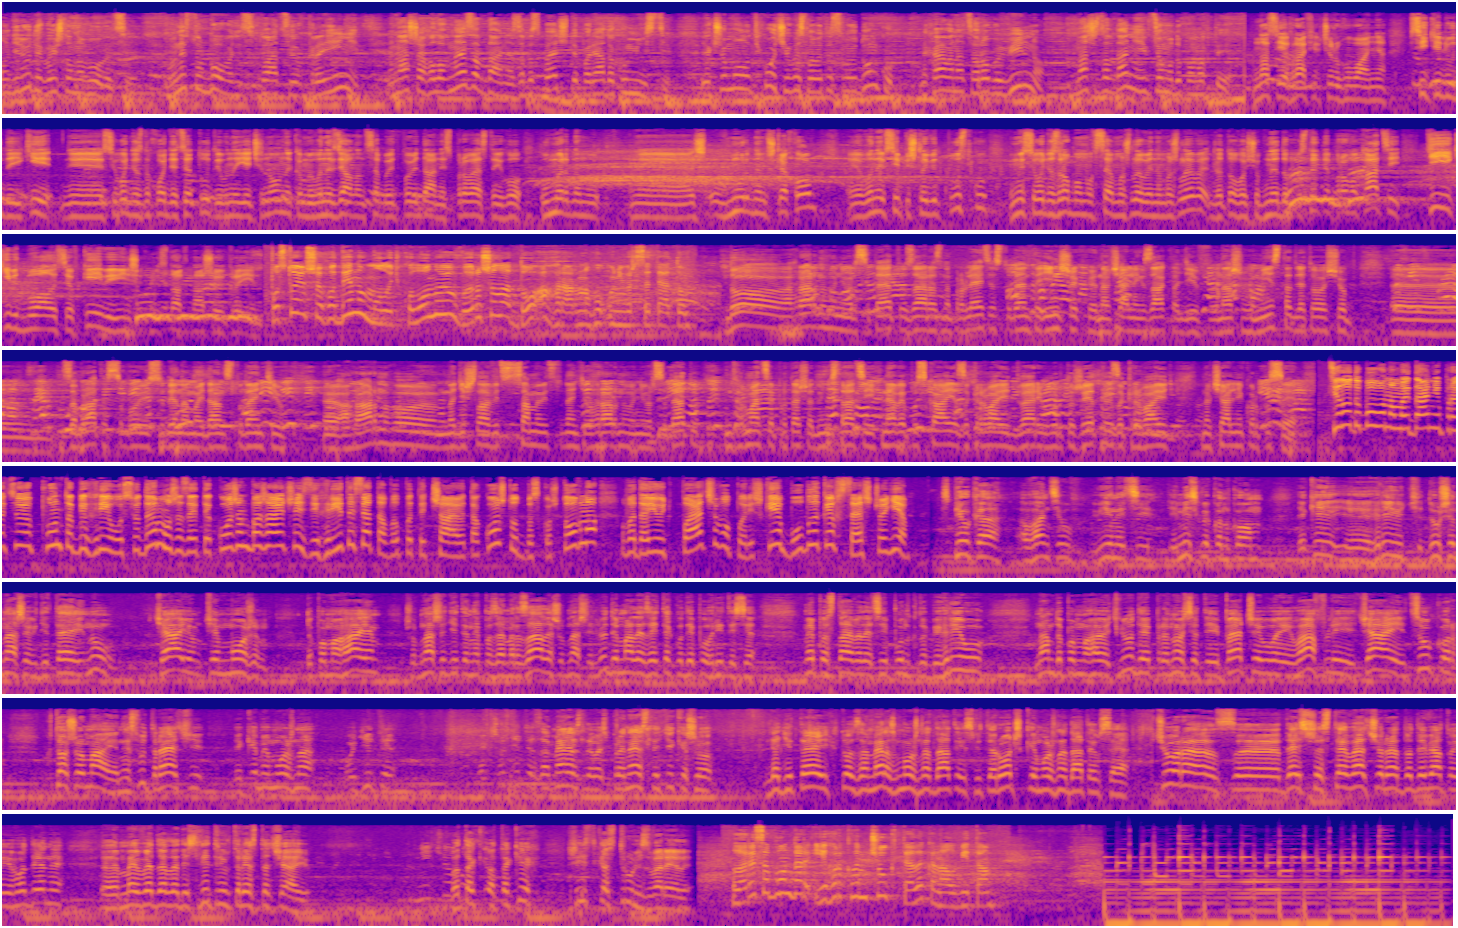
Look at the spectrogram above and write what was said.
Молоді люди вийшли на вулиці. Вони стурбовані ситуацією в країні. І наше головне завдання забезпечити порядок у місті. Якщо молодь хоче висловити свою думку, нехай вона це робить вільно. Наше завдання їй в цьому допомогти. У нас є графік чергування. Всі ті люди, які е, сьогодні знаходяться тут, і вони є чиновниками, вони взяли на себе відповідальність провести його в мирному е, в мирним шляхом. Е, Вони всі пішли в відпустку, і ми сьогодні зробимо все можливе і неможливе для того, щоб не допустити провокацій, ті, які відбувалися в Києві і інших містах нашої країни. Постоявши годину, молодь колоною вирушила до аграрного університету. До аграрного університету зараз направляються студенти інших навчальних закладів нашого міста для того, щоб е, забрати з собою сюди на майдан студентів е, аграрного. Надійшла від саме від студентів аграрного університету інформація про те, що адміністрація їх не випускає, закривають двері в гуртожитках, закривають навчальні корпуси. Цілодобово на майдані працює пункт обігріву. Сюди може зайти кожен бажаючий зігрітися та випити чаю. Також тут безкоштовно видають печиво, пиріжки, бублики, все, що є. спілка афганців Вінниці і міськвиконком, які е, гріють душі наших дітей. Ну, чаєм, чим можемо, допомагаємо, щоб наші діти не позамерзали, щоб наші люди мали зайти куди погрітися. Ми поставили цей пункт обігріву. Нам допомагають люди, приносять і печиво, і вафлі, і чай, і цукор. Хто що має, несуть речі, якими можна одіти. Якщо діти замерзли, ось принесли тільки що для дітей, хто замерз, можна дати і світерочки, можна дати все. Вчора з е, десь з 6 вечора до 9 години е, ми видали десь літрів 300 чаю. Отак, отаких шість каструль зварили. Лариса Бондар, Ігор Климчук, телеканал Віта.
